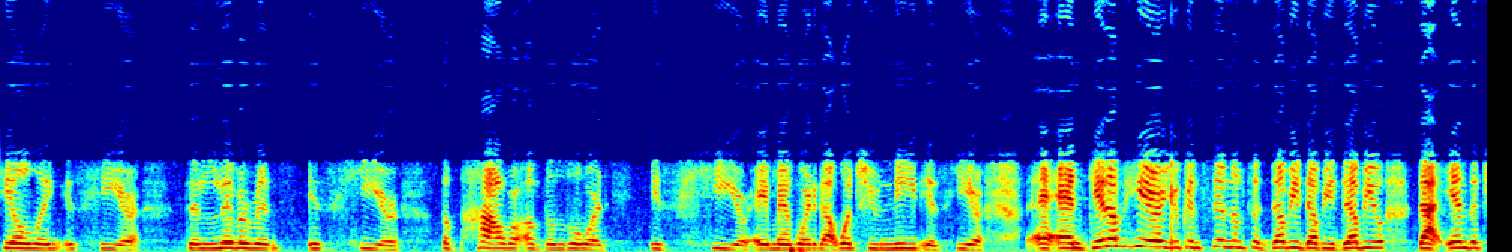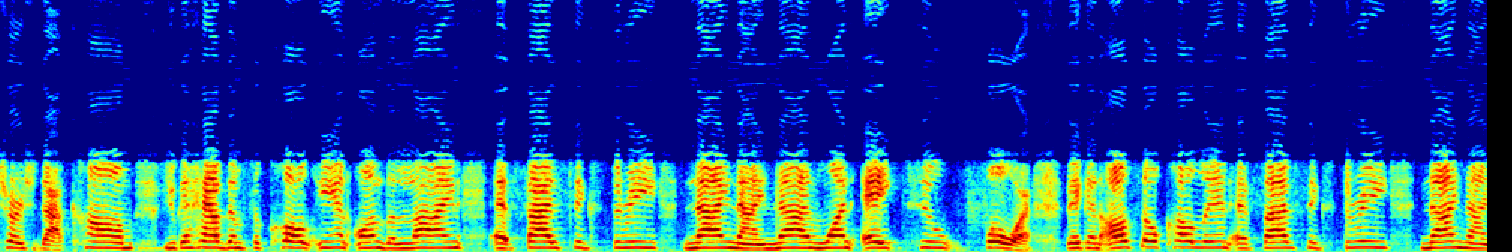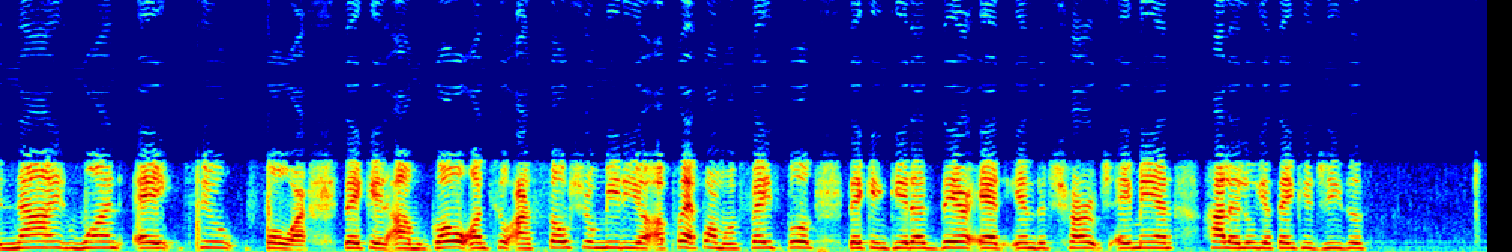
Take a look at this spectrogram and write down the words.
Healing is here. Deliverance is here. The power of the Lord is here. Amen. Glory to God. What you need is here. And get them here. You can send them to www.inthechurch.com. You can have them to call in on the line at 563 999 1824 four. They can also call in at 563-999-1824. They can um, go onto our social media uh, platform on Facebook. They can get us there at In the Church. Amen. Hallelujah. Thank you, Jesus.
